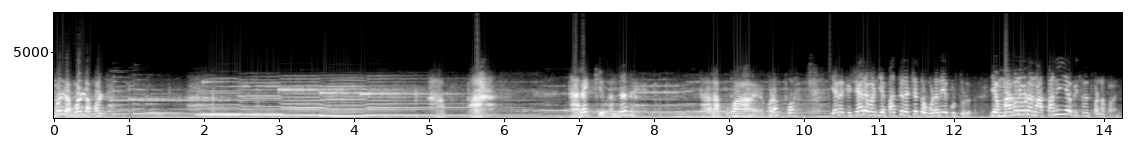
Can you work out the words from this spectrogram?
முள்ள முள்ள முள்ள தலைக்கு வந்தது. தலப்பா கூட போச்சு எனக்கு சேர வேண்டிய பத்து லட்சத்தை உடனே கொடுத்துடு. என் மகனோட நான் தனியா பிசினஸ் பண்ண போறேன்.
